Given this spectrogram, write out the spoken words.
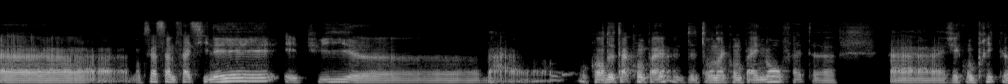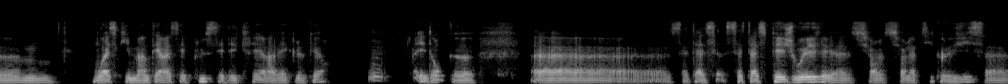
Euh, donc ça, ça me fascinait. Et puis, euh, bah, au cours de, ta de ton accompagnement, en fait, euh, j'ai compris que hum, moi, ce qui m'intéressait plus, c'est d'écrire avec le cœur. Mmh. Et donc, cet, cet, aspect joué sur, sur la psychologie, ça,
